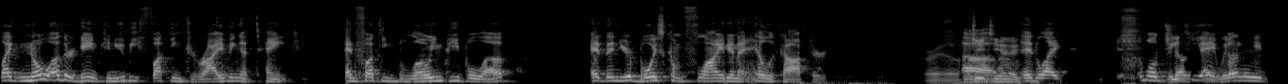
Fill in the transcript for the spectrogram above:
Like no other game can you be fucking driving a tank and fucking blowing people up, and then your boys come flying in a helicopter. real. Uh, GTA. And like, well, we don't, GTA. hey, we but- don't need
